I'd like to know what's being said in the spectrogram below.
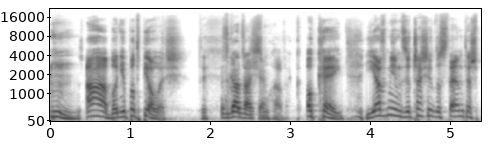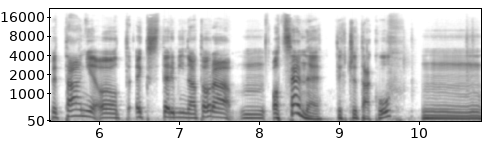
A, bo nie podpiąłeś tych Zgadza się. słuchawek. Okej. Ja w międzyczasie dostałem też pytanie od eksterminatora mm, o cenę tych czytaków. Mm,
